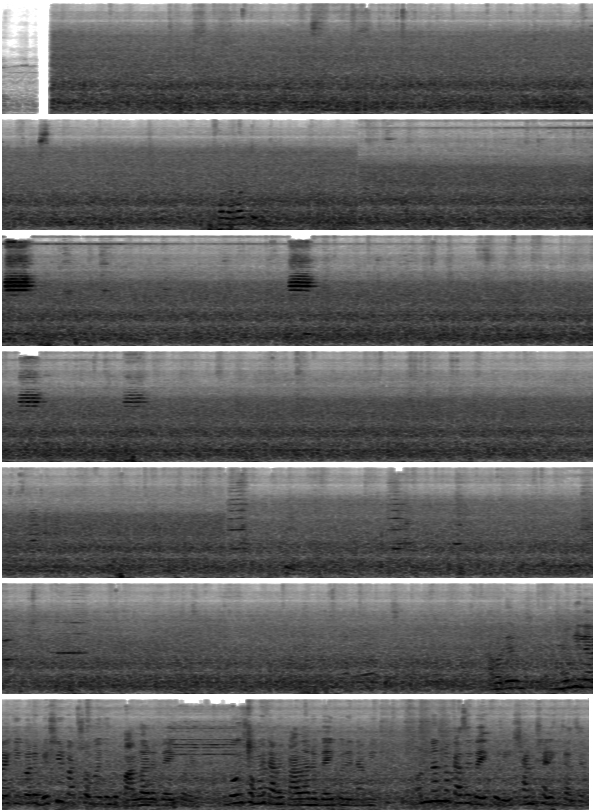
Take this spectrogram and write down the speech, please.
আমাদের মহিলারা কি করে বেশিরভাগ সময় কিন্তু পার্লারে ব্যয় করে। কিন্তু ওই সময়টা আমি পার্লারে ব্যয় করি না, আমি অন্যান্য কাজে ব্যয় করি, সাংসারিক কাজে।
